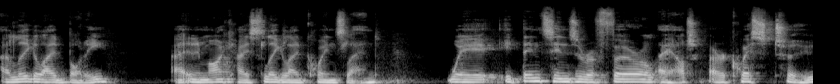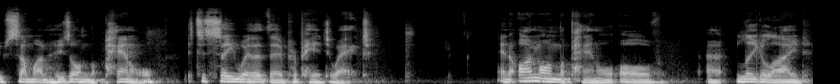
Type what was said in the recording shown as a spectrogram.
a legal aid body, uh, in my case, Legal Aid Queensland, where it then sends a referral out, a request to someone who's on the panel to see whether they're prepared to act. And I'm on the panel of uh, Legal Aid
